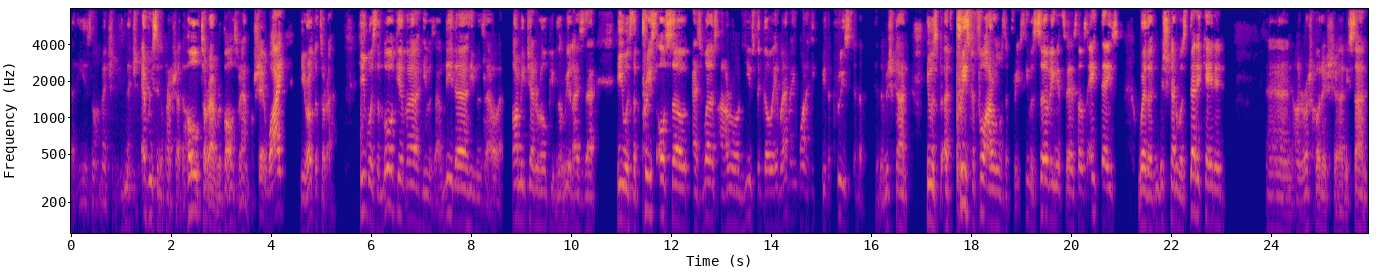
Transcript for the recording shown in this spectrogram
that he is not mentioned. He's mentioned every single parasha. The whole Torah revolves around Moshe. Why? He wrote the Torah. He was the lawgiver. He was our leader. He was our army general. People don't realize that. He was the priest also, as well as Aaron. He used to go in whenever he wanted. He could be the priest in the in the Mishkan. He was a priest before Aaron was a priest. He was serving. It says those eight days where the Mishkan was dedicated, and on Rosh Chodesh uh, Nisan,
